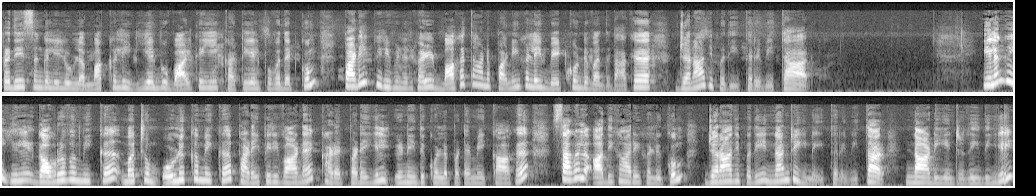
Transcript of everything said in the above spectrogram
பிரதேசங்களில் உள்ள மக்களின் இயல்பு வாழ்க்கையை கட்டியெழுப்புவதற்கும் படைப்பிரிவினர்கள் மகத்தான பணிகளை மேற்கொண்டு வந்ததாக ஜனாதிபதி தெரிவித்தார். இலங்கையில் கௌரவமிக்க மற்றும் ஒழுக்கமிக்க படைப்பிரிவான கடற்படையில் இணைந்து கொள்ளப்பட்டமைக்காக சகல அதிகாரிகளுக்கும் ஜனாதிபதி நன்றியினை தெரிவித்தார். நாடு என்ற ரீதியில்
